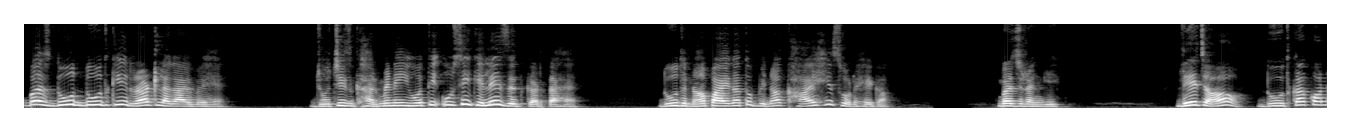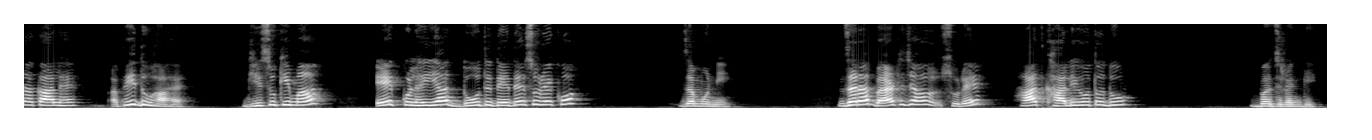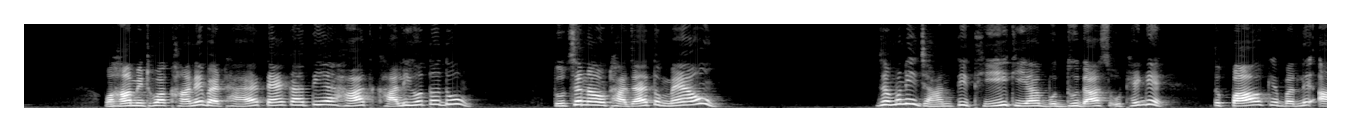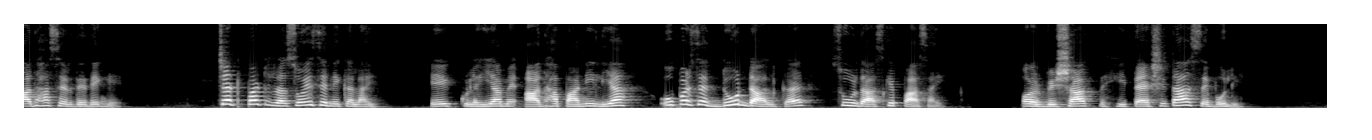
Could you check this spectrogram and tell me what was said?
बस दूध दूध की रट लगाए हुए है। जो चीज़ घर में नहीं होती, उसी के लिए जिद करता है। दूध ना पाएगा तो बिना खाए ही सो रहेगा। बजरंगी, ले जाओ, दूध का कौन अकाल है? अभी दुहा है। घीसू की माँ, एक कुल्हैया दूध दे दे सुरे को। जमुनी, ज़रा बैठ जाओ सुरे, हाथ खाली हो तो दू। बजरंगी, वहाँ मिठुआ खाने बैठा है तय कहती है, हाथ खाली हो तो दूँ। तुझसे ना उठा जाए तो मैं आऊँ? जमुनी जानती थी कि यह बुद्धूदास उठेंगे तो पाव के बदले आधा सिर दे देंगे। चटपट रसोई से निकल आई। एक कुल्हिया में आधा पानी लिया, ऊपर से दूध डालकर सूरदास के पास आई और विषाक्त हितैषिता से बोली,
